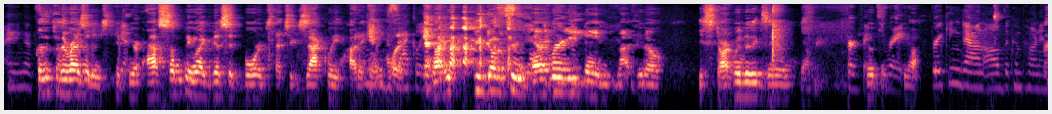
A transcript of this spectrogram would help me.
I think that's For the, for the residents, Yeah. if you're asked something like this at boards, that's exactly how to handle it. exactly. Right? You go through everything, not, you know, you start with an exam. Perfect, right. Yeah. Breaking down all of the components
